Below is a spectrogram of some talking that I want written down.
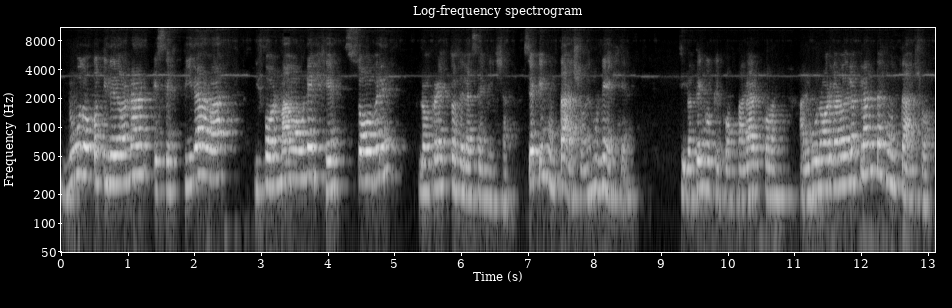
nudo cotiledonar que se estiraba y formaba un eje sobre los restos de la semilla. O sea que es un tallo, es un eje. Si lo tengo que comparar con algún órgano de la planta, es un tallo.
